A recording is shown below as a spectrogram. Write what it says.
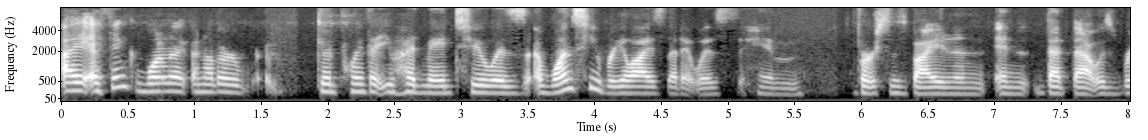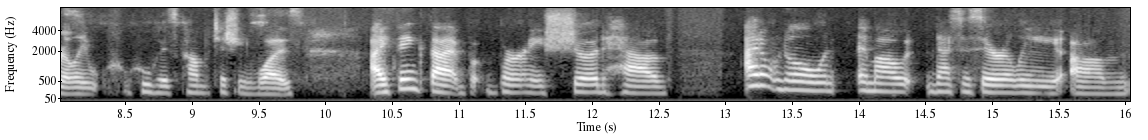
I, I think one another good point that you had made too is uh, once he realized that it was him versus Biden and, and that that was really who his competition was. I think that Bernie should have, I don't know about necessarily um,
